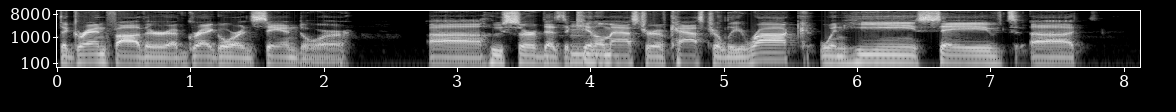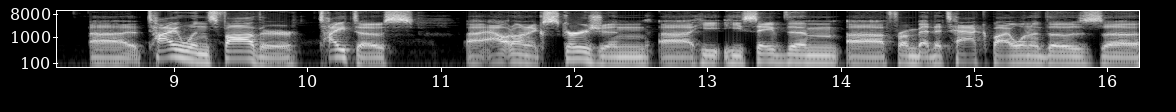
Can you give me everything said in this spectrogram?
the grandfather of Gregor and Sandor. Uh, who served as the mm. kennel master of Casterly Rock when he saved uh, uh, Tywin's father, Tytos, uh, out on excursion. Uh, he he saved them uh, from an attack by one of those uh,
